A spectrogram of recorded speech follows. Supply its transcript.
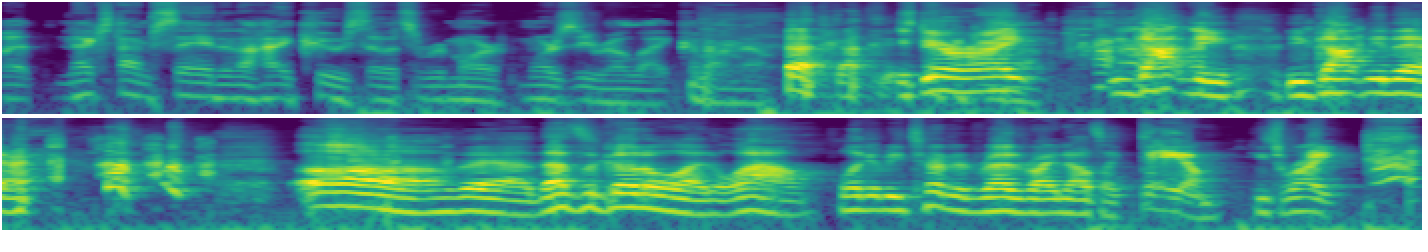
But next time, say it in a haiku, so it's more more zero like. Come on now. You're right. you got me. You got me there. oh man, that's a good one. Wow, look at me turning red right now. It's like, damn, he's right.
